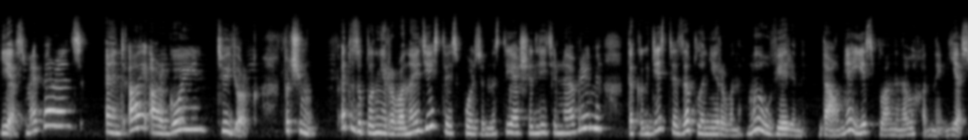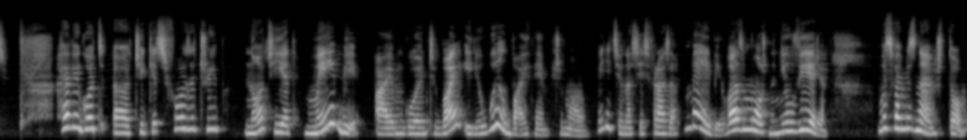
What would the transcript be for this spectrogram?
Yes, my parents and I are going to York. Почему? Это запланированное действие, используем настоящее длительное время, так как действие запланировано. Мы уверены. Да, у меня есть планы на выходные. Yes. Have you got uh, tickets for the trip? Not yet. Maybe I am going to buy или will buy them tomorrow. Видите, у нас есть фраза maybe, возможно, не уверен. Мы с вами знаем, что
